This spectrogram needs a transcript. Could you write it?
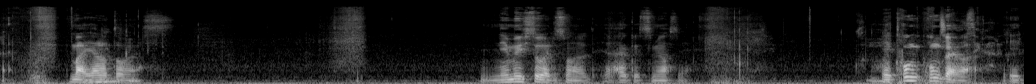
はいまあやろうと思います。眠い人がいるそうなので、早く進みますね。えーこん今回は、えー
